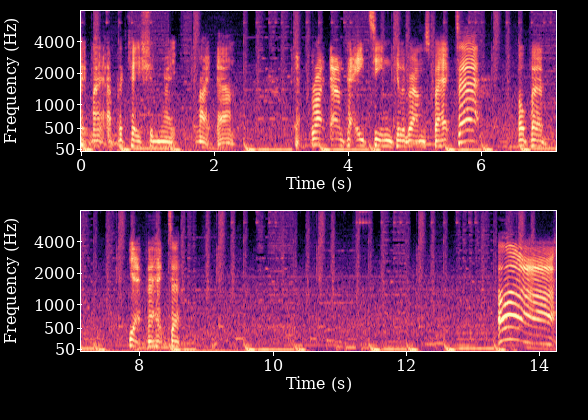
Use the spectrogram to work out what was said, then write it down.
Take my application rate right down. Yeah, right down to 18 kilograms per hectare. Or per, yeah, per hectare. Ah!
